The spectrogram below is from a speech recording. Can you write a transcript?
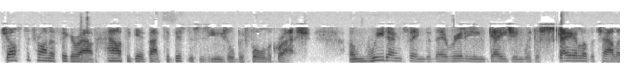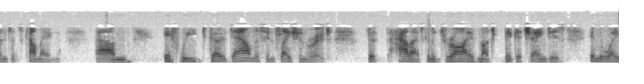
just to try to figure out how to get back to business as usual before the crash. And we don't think that they're really engaging with the scale of the challenge that's coming. Um, if we go down this inflation route, that how that's going to drive much bigger changes in the way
